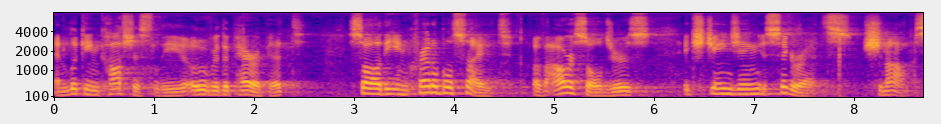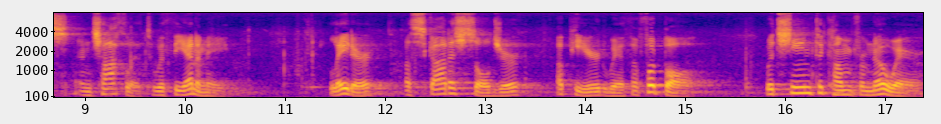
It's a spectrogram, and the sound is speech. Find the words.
and, looking cautiously over the parapet, saw the incredible sight of our soldiers exchanging cigarettes, schnapps, and chocolate with the enemy. Later, a Scottish soldier appeared with a football, which seemed to come from nowhere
